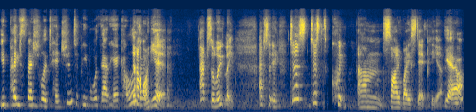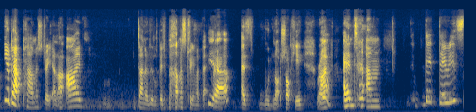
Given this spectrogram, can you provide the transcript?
you'd pay special attention to people with that hair color. Oh you? yeah, absolutely, absolutely. Just just quick um sideways step here. Yeah. About palmistry, and I, I've done a little bit of palmistry in my background. Yeah. as would not shock you, right? Yeah. And um, there, there is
